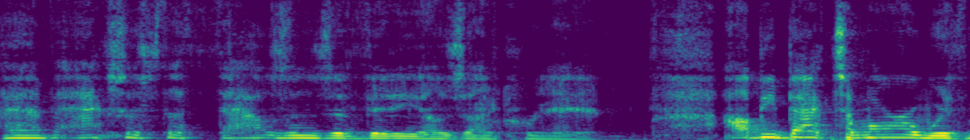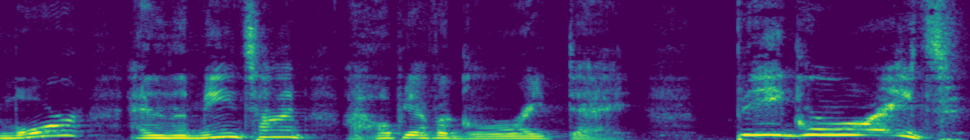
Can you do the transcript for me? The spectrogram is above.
and have access to thousands of videos I've created. I'll be back tomorrow with more, and in the meantime, I hope you have a great day. Be great!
